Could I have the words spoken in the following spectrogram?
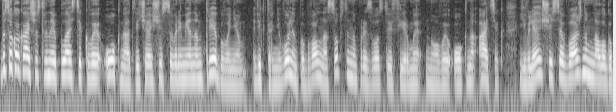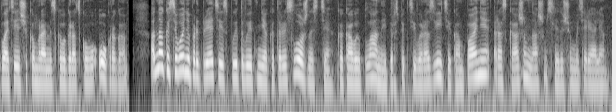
Высококачественные пластиковые окна, отвечающие современным требованиям. Виктор Неволин побывал на собственном производстве фирмы «Новые окна Атик», являющейся важным налогоплательщиком Раменского городского округа. Однако сегодня предприятие испытывает некоторые сложности. Каковы планы и перспективы развития компании, расскажем в нашем следующем материале.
